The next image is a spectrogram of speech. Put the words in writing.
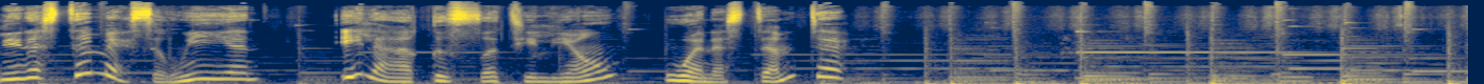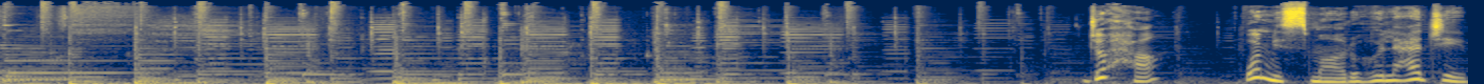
لنستمع سويا إلى قصة اليوم ونستمتع. جحا ومسماره العجيب.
